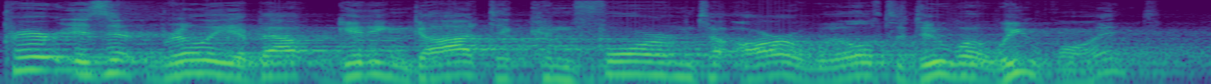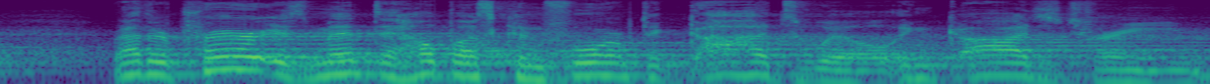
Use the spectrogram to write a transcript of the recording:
Prayer isn't really about getting God to conform to our will to do what we want. Rather, prayer is meant to help us conform to God's will and God's dream.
